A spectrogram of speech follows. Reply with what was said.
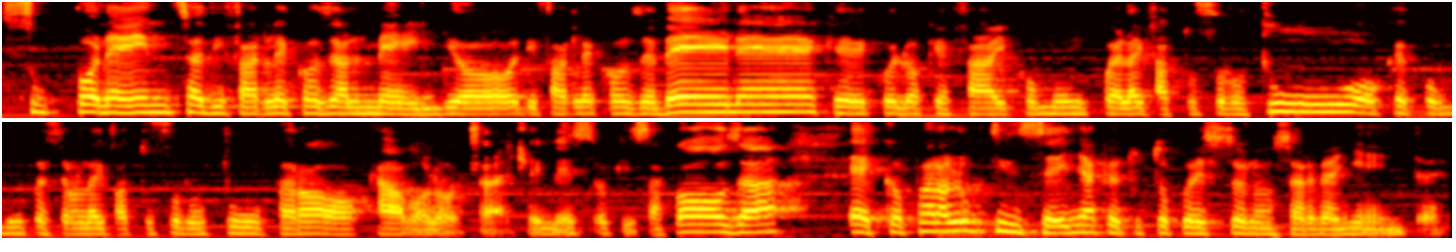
supponenza di fare le cose al meglio, di fare le cose bene, che quello che fai comunque l'hai fatto solo tu o che comunque se non l'hai fatto solo tu, però cavolo, cioè ci hai messo chissà cosa. Ecco, Paraloop ti insegna che tutto questo non serve a niente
